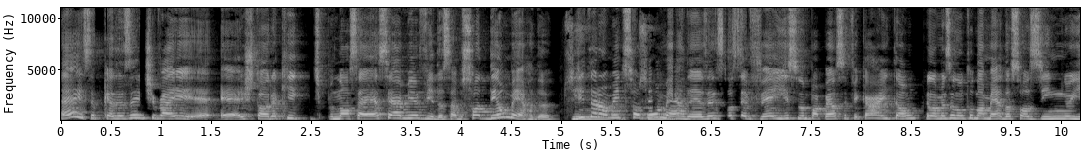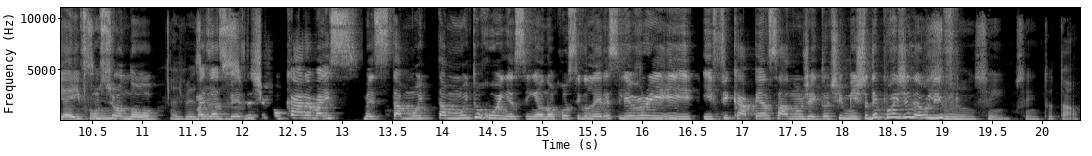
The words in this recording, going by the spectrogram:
É isso, é porque às vezes a gente vai. É, é, a história que, tipo, nossa, essa é a minha vida, sabe? Só deu merda. Sim, Literalmente só sim. deu merda. E às vezes você vê isso no papel, você fica, ah, então, pelo menos eu não tô na merda sozinho, e aí sim. funcionou. Às vezes mas é às isso. vezes, tipo, cara, mas, mas tá, muito, tá muito ruim, assim. Eu não consigo ler esse livro e, e, e ficar pensar num jeito otimista depois de ler o livro. Sim, sim, sim, total.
